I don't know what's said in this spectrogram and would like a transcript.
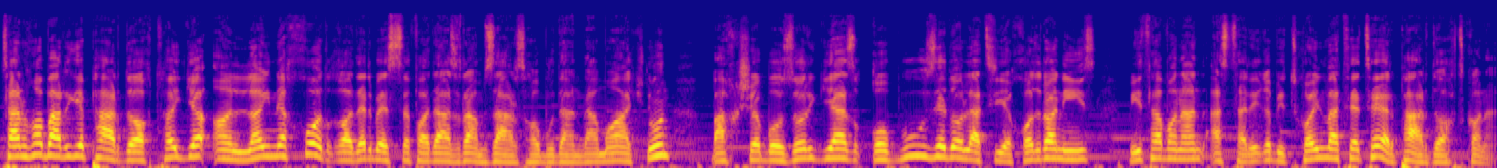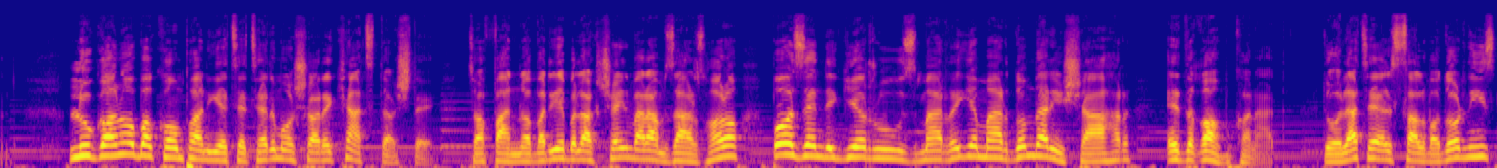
تنها برای پرداخت های آنلاین خود قادر به استفاده از رمزارزها بودند اما اکنون بخش بزرگی از قبوز دولتی خود را نیز می توانند از طریق بیت کوین و تتر پرداخت کنند. لوگانو با کمپانی تتر مشارکت داشته تا فناوری بلاکچین و رمزارزها را با زندگی روزمره مردم در این شهر ادغام کند. دولت السالوادور نیز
